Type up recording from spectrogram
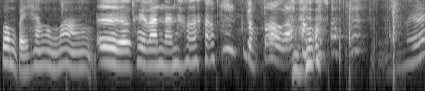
ร่วมไปแห้งมากเออใครวันนั้นวะกับพ่อครับเฮ้ย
